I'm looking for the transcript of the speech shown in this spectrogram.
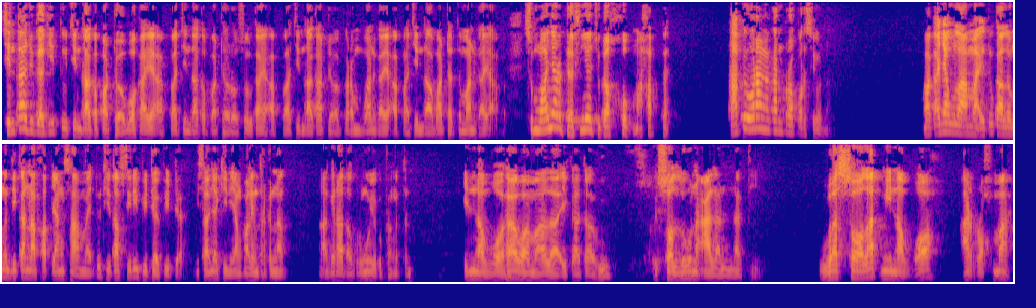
Cinta juga gitu, cinta kepada Allah kayak apa, cinta kepada Rasul kayak apa, cinta kepada perempuan kayak apa, cinta pada teman kayak apa. Semuanya redaksinya juga hub, mahabbah. Tapi orang akan proporsional. Makanya ulama itu kalau ngendikan nafat yang sama itu ditafsiri beda-beda. Misalnya gini yang paling terkenal. Nah, kira atau krungu ya kebangetan. Inna waha wa malaikatahu yusalluna 'alan nabi. Wa sholat minallah ar-rahmah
